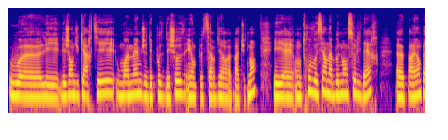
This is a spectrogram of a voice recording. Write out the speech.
où les, les, gens du quartier ou moi-même, je dépose des choses et on peut se servir gratuitement. Et on trouve aussi un abonnement solidaire. Par exemple,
